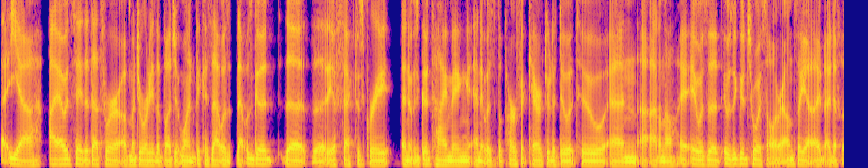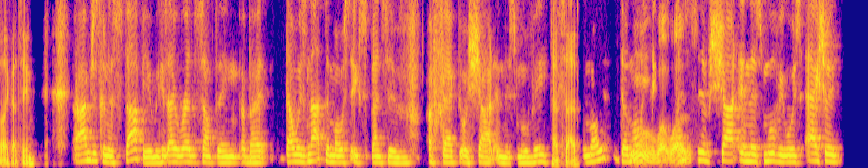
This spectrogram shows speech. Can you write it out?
uh, yeah, I, I would say that that's where a majority of the budget went because that was that was good. The, the the effect was great and it was good timing and it was the perfect character to do it to. And I, I don't know, it, it was a it was a good choice all around. So yeah, I, I definitely like that scene. I'm just going to stop you because I read something about that was not the most expensive effect or shot in this movie. That's sad. The, mo- the most Ooh, what was? expensive shot in this movie was actually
